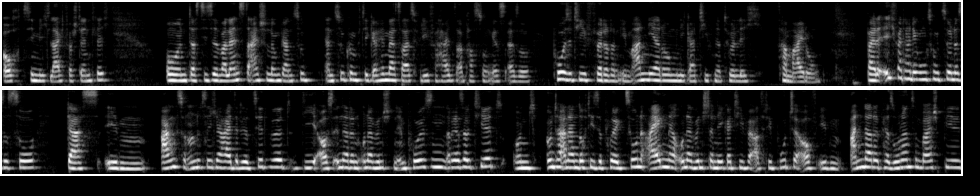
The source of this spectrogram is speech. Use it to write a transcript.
auch ziemlich leicht verständlich. Und dass diese Valenz der Einstellung dann zu, ein zukünftiger Hinweis für die Verhaltensanpassung ist. Also positiv fördert dann eben Annäherung, negativ natürlich Vermeidung. Bei der Ich-Verteidigungsfunktion ist es so, dass eben Angst und Unsicherheit reduziert wird, die aus inneren unerwünschten Impulsen resultiert und unter anderem durch diese Projektion eigener unerwünschter negativer Attribute auf eben andere Personen zum Beispiel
